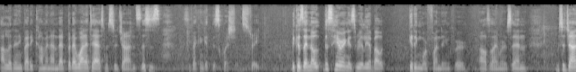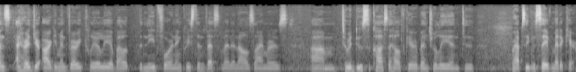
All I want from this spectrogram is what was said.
I'll let anybody comment on that. But I wanted to ask Mr. Johns, this is, see if I can get this question straight. Because I know this hearing is really about getting more funding for Alzheimer's. And Mr. Johns, I heard your argument very clearly about the need for an increased investment in Alzheimer's um, to reduce the cost of healthcare eventually and to perhaps even save Medicare.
